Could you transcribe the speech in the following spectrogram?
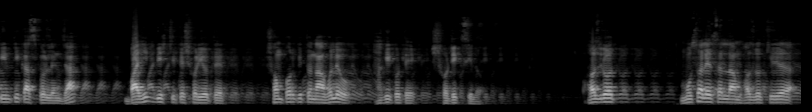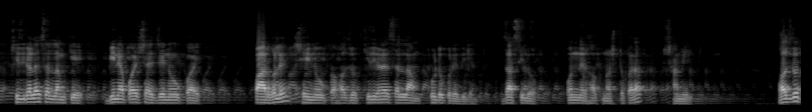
তিনটি কাজ করলেন, যা বাহিক দৃষ্টিতে শরীয়তের সম্পর্কিত না হলেও হাকিকতে সঠিক ছিল। হজরত মুসা আলাইসাল্লাম হজরত খিজির আলাইসাল্লামকে বিনা পয়সায় যে নৌকায় পার হলেন, সেই নৌকা হজরত খিজির আলাইসাল্লাম ফুটো করে দিলেন, যা ছিল অন্যের হক নষ্ট করা সামিল। হজরত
